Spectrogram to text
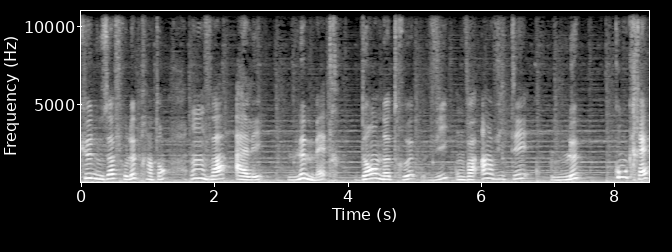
que nous offre le printemps. On va aller le mettre dans notre vie, on va inviter le concret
